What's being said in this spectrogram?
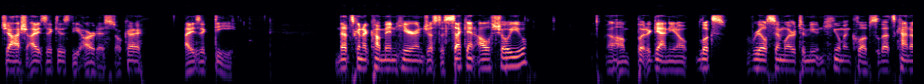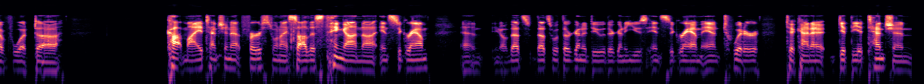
Josh Isaac is the artist, okay? Isaac D. That's going to come in here in just a second, I'll show you. Um, but again, you know, looks real similar to Mutant Human Club, so that's kind of what uh, caught my attention at first when I saw this thing on uh, Instagram and you know that's that's what they're going to do. They're going to use instagram and twitter to kind of get the attention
